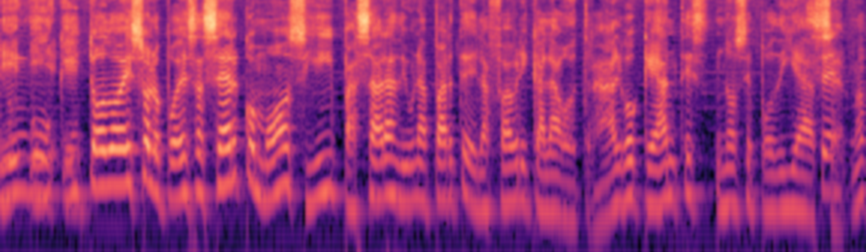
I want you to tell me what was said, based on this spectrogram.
y, todo eso lo podés hacer como si pasaras de una parte de la fábrica a la otra, algo que antes no se podía hacer, ¿no?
